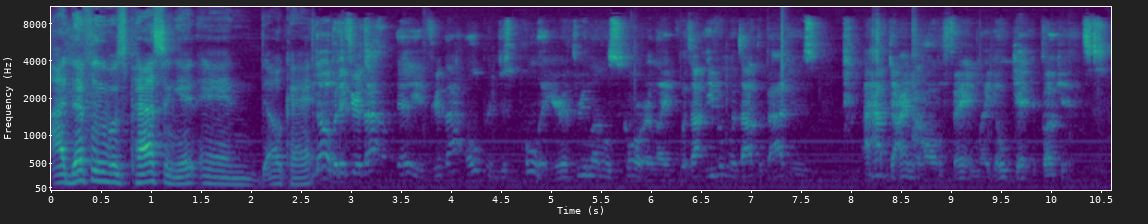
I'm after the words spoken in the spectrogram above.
I definitely was passing it, and okay. No, but if you're that hey, if you're that open, just pull it. You're a three level scorer. Like without even without the badges, I have Diamond Hall of Fame. Like go get your buckets.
